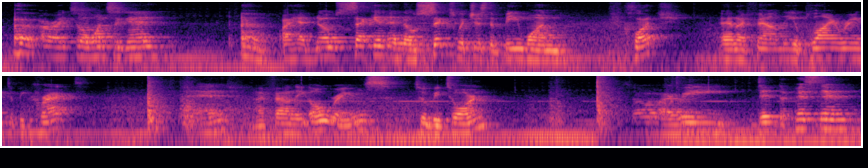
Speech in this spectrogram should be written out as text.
all right, so once again, I had no second and no six, which is the B1 clutch, and I found the apply ring to be cracked, and I found the O-rings to be torn. I redid the piston,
